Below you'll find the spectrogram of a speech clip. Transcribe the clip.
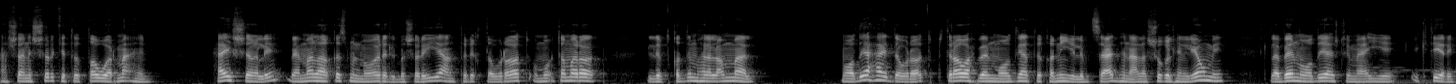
عشان الشركة تتطور معهن. هاي الشغلة بيعملها قسم الموارد البشرية عن طريق دورات ومؤتمرات اللي بتقدمها للعمال. مواضيع هاي الدورات بتتراوح بين مواضيع تقنية اللي بتساعدهن على شغلهن اليومي لبين مواضيع اجتماعية كتيرة.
